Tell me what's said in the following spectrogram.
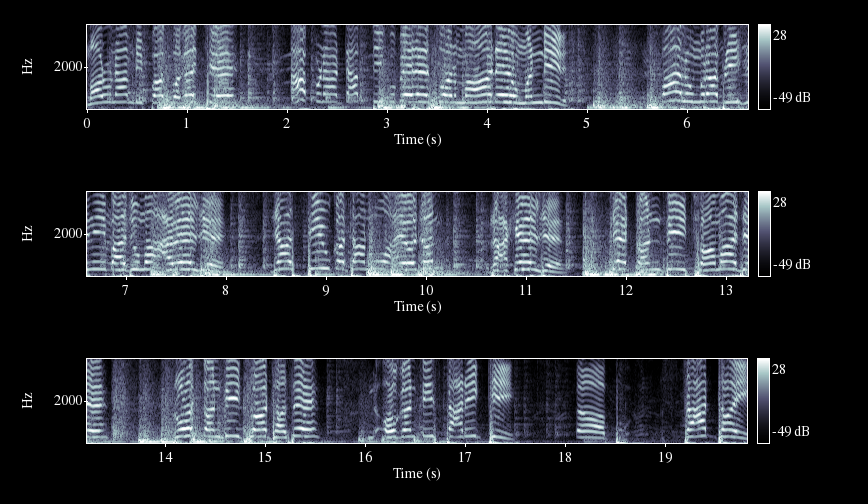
મારું નામ દીપક ભગત છે. આપણા ટાપતી કુબેરેશ્વર મહાદેવ મંદિર પાલ ઉમરા બ્રિજની બાજુમાં આવેલ છે, જ્યાં શિવ કથાનું આયોજન રાખેલ છે. જે ત્રણથી છ માં છે, રોજ ત્રણથી છ થશે. ઓગણત્રીસ તારીખથી સાત થઈ,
